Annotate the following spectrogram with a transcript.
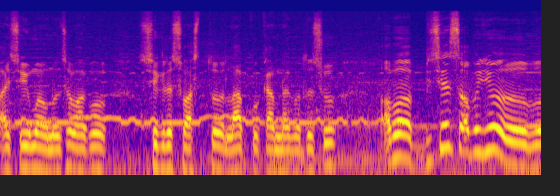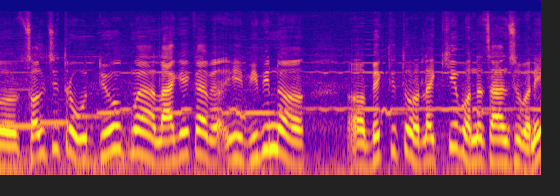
आइसियुमा हुनुहुन्छ उहाँको शीघ्र स्वास्थ्य लाभको कामना गर्दछु। अब विशेष अब यो चलचित्र उद्योगमा लागेका यी विभिन्न व्यक्तित्वहरूलाई के भन्न चाहन्छु भने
